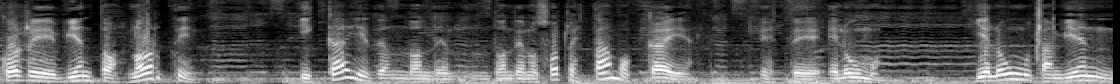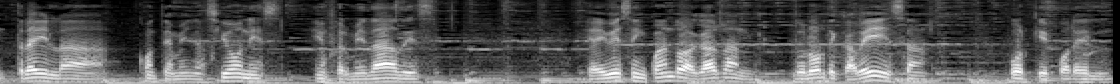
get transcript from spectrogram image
corre vientos norte y cae de donde, donde nosotros estamos, cae este, el humo. Y el humo también trae las contaminaciones, enfermedades. Y hay veces en cuando agarran dolor de cabeza porque por el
